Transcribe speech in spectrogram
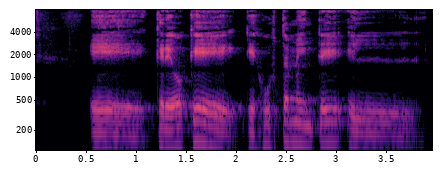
Eh, creo que, que justamente el,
